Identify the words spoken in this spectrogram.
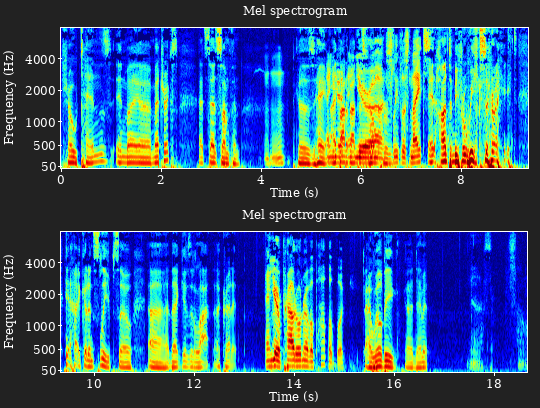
show tens in my uh, metrics, that says something. Hmm Because hey, And I thought about this your film uh, sleepless nights. it haunted me for weeks, right? yeah, I couldn't sleep, so uh, that gives it a lot of credit. and you're a proud owner of a pop-up book. I will be. God damn it! Yes. So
